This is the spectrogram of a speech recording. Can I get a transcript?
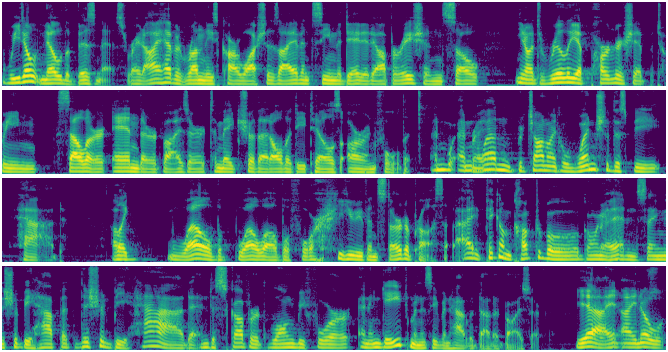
we don't know the business, right? I haven't run these car washes. I haven't seen the day to day operations. So, you know, it's really a partnership between the seller and their advisor to make sure that all the details are unfolded. And and when, but John Michael, when should this be had? Like well, well, well before you even start a process. I think I'm comfortable going ahead and saying this should be happen. This should be had and discovered long before an engagement is even had with that advisor. Yeah, I, I know.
